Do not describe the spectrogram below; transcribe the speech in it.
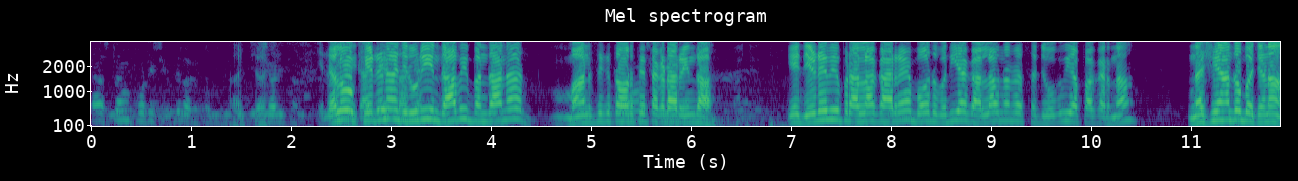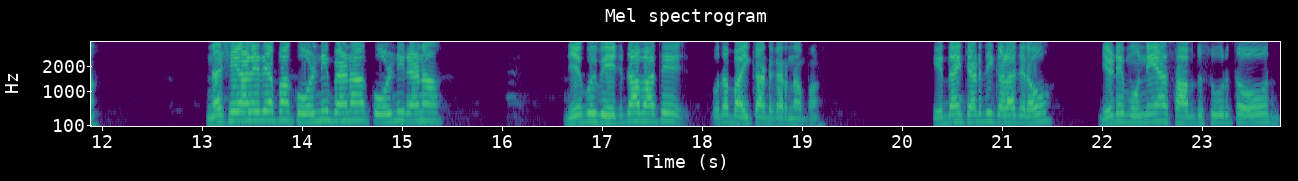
ਇਸ ਟਾਈਮ 46 ਦੇ ਲੱਗ ਅੱਛਾ 40 ਸਾਲ। ਚਲੋ ਖੇਡਣਾ ਜ਼ਰੂਰੀ ਹੁੰਦਾ ਵੀ ਬੰਦਾ ਨਾ ਮਾਨਸਿਕ ਤੌਰ ਤੇ ਤਕੜਾ ਰਹਿੰਦਾ। ਇਹ ਜਿਹੜੇ ਵੀ ਉਪਰਾਲਾ ਕਰ ਰਹੇ ਬਹੁਤ ਵਧੀਆ ਗੱਲ ਆ ਉਹਨਾਂ ਦਾ ਸਹਿਯੋਗ ਵੀ ਆਪਾਂ ਕਰਨਾ। ਨਸ਼ਿਆਂ ਤੋਂ ਬਚਣਾ। ਨਸ਼ੇ ਵਾਲੇ ਦੇ ਆਪਾਂ ਕੋਲ ਨਹੀਂ ਬਹਿਣਾ ਕੋਲ ਨਹੀਂ ਰਹਿਣਾ। ਜੇ ਕੋਈ ਵੇਚਦਾ ਵਾ ਤੇ ਉਹਦਾ ਬਾਈਕਾਟ ਕਰਨਾ ਆਪਾਂ। ਇਦਾਂ ਹੀ ਚੜ੍ਹਦੀ ਕਲਾ 'ਚ ਰਹੋ। ਜਿਹੜੇ ਮੋਨੇ ਆ ਸਾਬਤ ਸੂਰਤ ਉਹ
